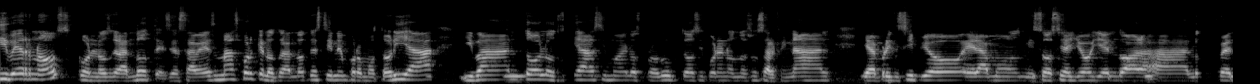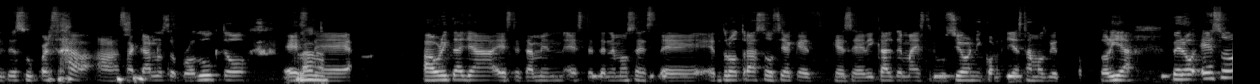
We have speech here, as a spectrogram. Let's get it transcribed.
y vernos con los grandotes, ya sabes, más porque los grandotes tienen promotoría y van todos los días y mueven los productos y ponen los nuestros al final. Y al principio éramos mi socia y yo yendo a, los diferentes supers a, sacar nuestro producto. Este, Ahorita ya este, también este, tenemos, este, entró otra socia que, que se dedica al tema de distribución y con ella estamos viendo Pero eso,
